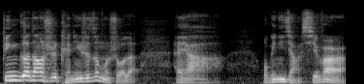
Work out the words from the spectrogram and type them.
斌哥当时肯定是这么说的：“哎呀，我跟你讲，媳妇儿，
